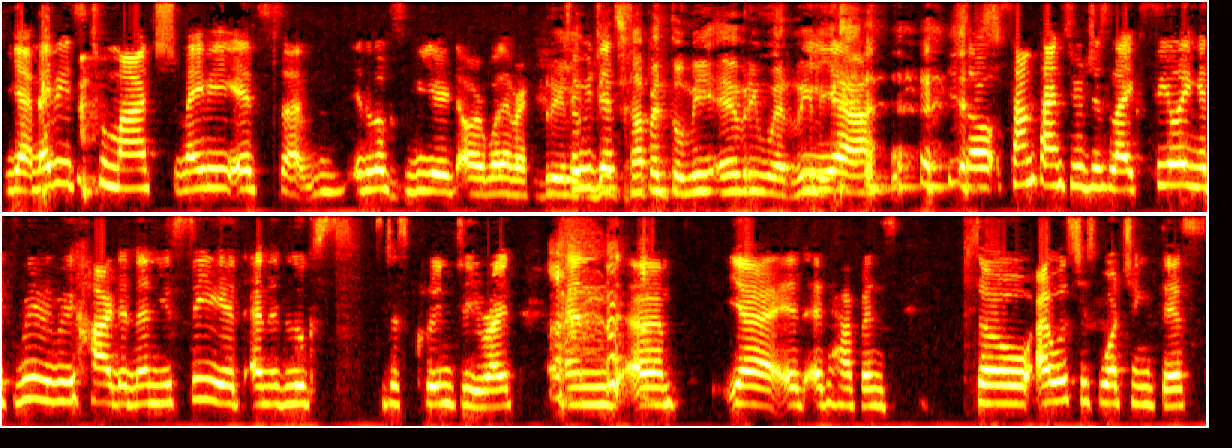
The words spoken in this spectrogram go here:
Yeah, maybe it's too much. Maybe it's uh, it looks weird or whatever. Really, so this just happened to me everywhere. Really. yeah. Yes. So sometimes you're just like feeling it really, really hard, and then you see it, and it looks just cringy, right? And um, yeah, it it happens. So I was just watching this,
